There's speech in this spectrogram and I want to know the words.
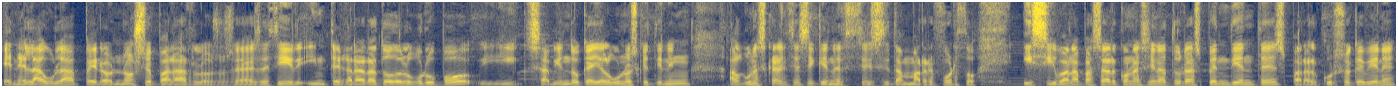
en el aula, pero no separarlos. O sea, es decir, integrar a todo el grupo y sabiendo que hay algunos que tienen algunas carencias y que necesitan más refuerzo. Y si van a pasar con asignaturas pendientes para el curso que viene,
